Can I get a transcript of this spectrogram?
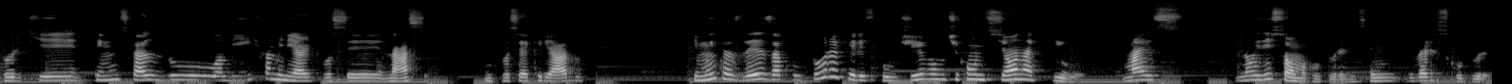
porque tem muitos casos do ambiente familiar que você nasce, em que você é criado, que muitas vezes a cultura que eles cultivam te condiciona aquilo. Mas não existe só uma cultura, existem diversas culturas,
